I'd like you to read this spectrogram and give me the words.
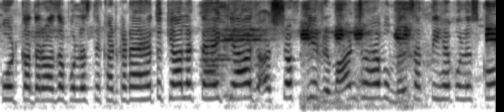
कोर्ट का दरवाज़ा पुलिस ने खटखटाया है। तो क्या लगता है कि आज अशरफ की रिमांड जो है वो मिल सकती है पुलिस को?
